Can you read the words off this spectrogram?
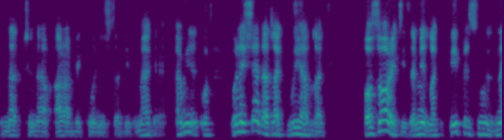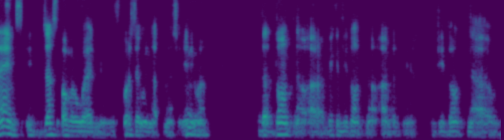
not to know Arabic when you study the Maghreb? I mean, when I say that, like we have like authorities. I mean, like people whose names it just overwhelming. Of course, I will not mention anyone that don't know Arabic. They don't know Arabic. They don't know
